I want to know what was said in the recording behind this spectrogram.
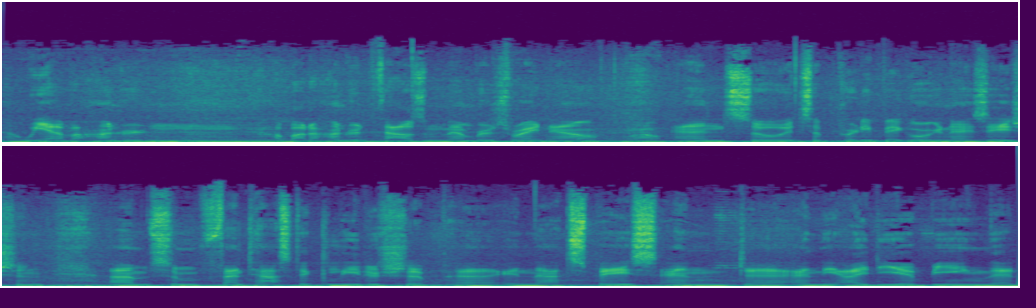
now, we have a 100 and, about 100,000 members right now. Wow. And so it's a pretty big organization. Um, some fantastic leadership uh, in that space, and uh, and the idea being that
